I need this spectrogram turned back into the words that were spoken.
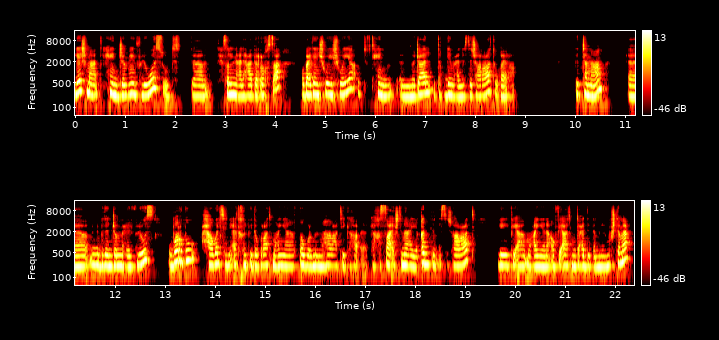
ليش ما الحين تجمعين فلوس وتحصلين على هذه الرخصة وبعدين شوي شوية وتفتحين المجال لتقديم على الاستشارات وغيرها. قلت تمام آه نبدأ نجمع الفلوس. وبرضو حاولت إني أدخل في دورات معينة تطور من مهاراتي كأخصائي اجتماعي يقدم استشارات لفئة معينة أو فئات متعددة من المجتمع.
